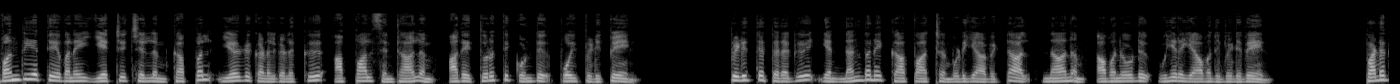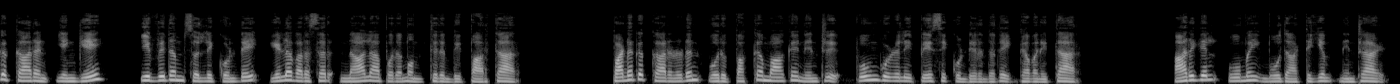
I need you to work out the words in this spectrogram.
வந்தியத்தேவனை ஏற்றிச் செல்லும் கப்பல் ஏழு கடல்களுக்கு அப்பால் சென்றாலும் அதை துரத்திக் கொண்டு போய் பிடிப்பேன். பிடித்த பிறகு என் நண்பனைக் காப்பாற்ற முடியாவிட்டால் நானும் அவனோடு உயிரையாவது விடுவேன். படகுக்காரன் எங்கே? இவ்விதம் சொல்லிக் கொண்டே இளவரசர் நாலாபுரமும் திரும்பிப் பார்த்தார். படகுக்காரனுடன் ஒரு பக்கமாக நின்று பூங்குழலி பேசிக் கொண்டிருந்ததை கவனித்தார். அருகில் ஊமை மூதாட்டியும் நின்றாள்.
